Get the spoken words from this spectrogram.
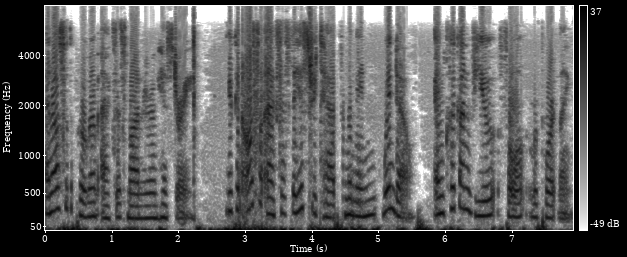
and also the Program Access Monitoring History. You can also access the History tab from the main window, and click on View Full Report link.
